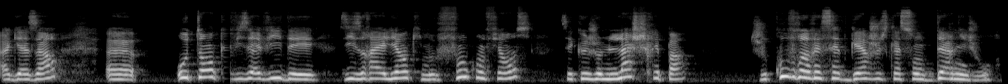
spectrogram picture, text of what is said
à Gaza, euh, autant que vis-à-vis des Israéliens qui me font confiance, c'est que je ne lâcherai pas, je couvrirai cette guerre jusqu'à son dernier jour,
